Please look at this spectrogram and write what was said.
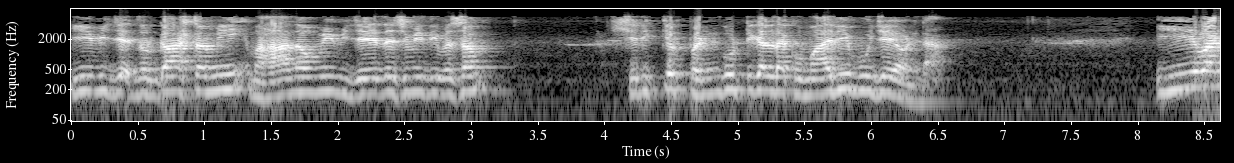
ഈ വിജയ ദുർഗാഷ്ടമി മഹാനവമി വിജയദശമി ദിവസം ശരിക്കും പെൺകുട്ടികളുടെ കുമാരി പൂജയുണ്ട്. ഈവൺ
